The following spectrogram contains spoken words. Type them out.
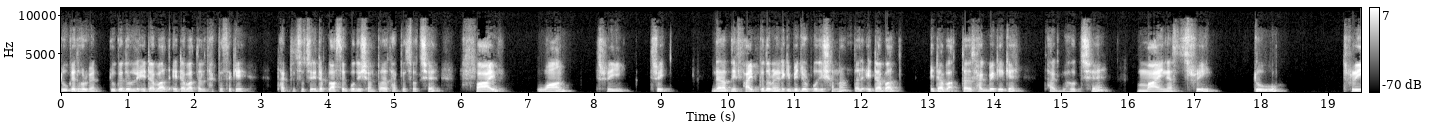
টু কে ধরবেন। টু কে ধরলে এটা বাদ এটা বাদ তাহলে থাকতেছে কে? থাকতেছে হচ্ছে, এটা প্লাসের পজিশন তাহলে থাকতেছে হচ্ছে five one three three then আপনি ফাইভ কে ধরবেন, এটা কি বেজোর পজিশন না? তাহলে এটা বাদ এটা বাদ। তাহলে থাকবে কে কে? থাকবে হচ্ছে minus three two three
